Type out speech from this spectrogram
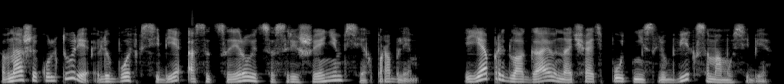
В нашей культуре любовь к себе ассоциируется с решением всех проблем. Я предлагаю начать путь не с любви к самому себе,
